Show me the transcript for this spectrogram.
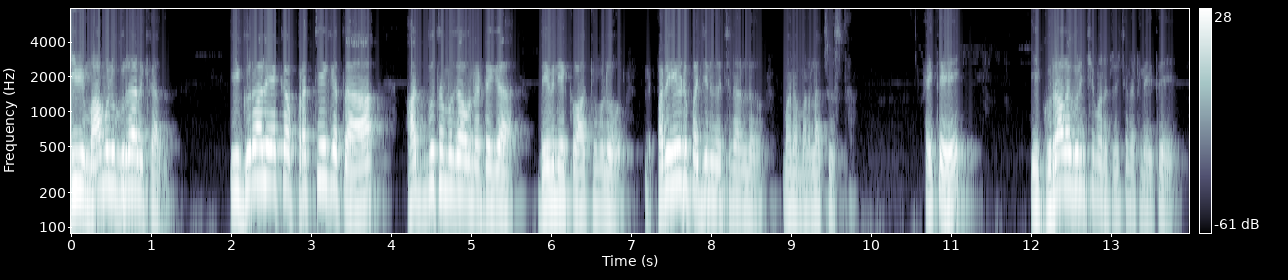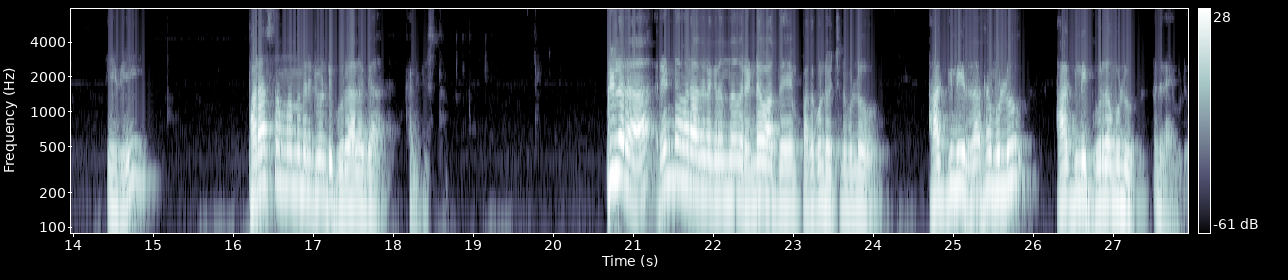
ఇవి మామూలు గుర్రాలు కాదు. ఈ గుర్రాల యొక్క ప్రత్యేకత అద్భుతముగా ఉన్నట్టుగా దేవుని యొక్క వాక్యములో పదిహేడు పద్దెనిమిది వచనాల్లో మనం మరలా చూస్తాం. అయితే ఈ గుర్రాల గురించి మనం చూసినట్లయితే ఇవి పరసంబంధమైనటువంటి గుర్రాలుగా కనిపిస్తాం ప్రిలరా రెండవ రాజుల గ్రంథం రెండవ అధ్యాయం పదకొండవ వచనములో అగ్ని రథములు అగ్ని గుర్రములు అని రాయబడి.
